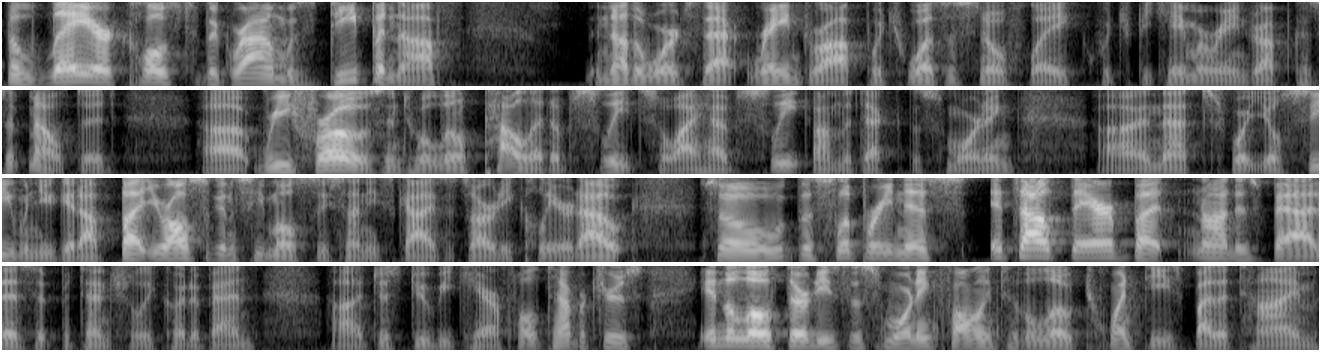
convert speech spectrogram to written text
the layer close to the ground was deep enough in other words, that raindrop, which was a snowflake, which became a raindrop because it melted, uh, refroze into a little pellet of sleet. So I have sleet on the deck this morning, uh, and that's what you'll see when you get up. But you're also going to see mostly sunny skies. It's already cleared out. So the slipperiness, it's out there, but not as bad as it potentially could have been. Uh, just do be careful. Temperatures in the low 30s this morning, falling to the low 20s by the time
